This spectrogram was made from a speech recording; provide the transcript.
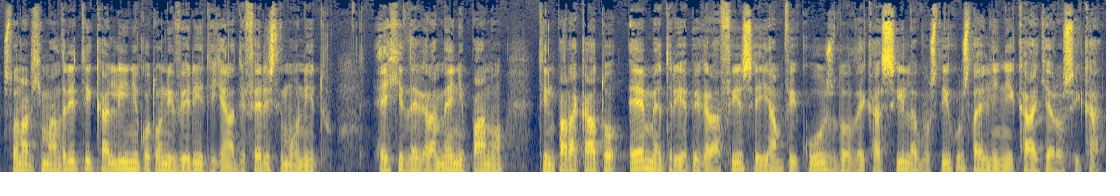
στον αρχιμανδρίτη Καλίνικο τον Ιβυρίτη για να τη φέρει στη μονή του. Έχει δε γραμμένη πάνω την παρακάτω έμετρη επιγραφή σε ιαμβικούς δωδεκασύλλαβους στίχους στα ελληνικά και ρωσικά.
